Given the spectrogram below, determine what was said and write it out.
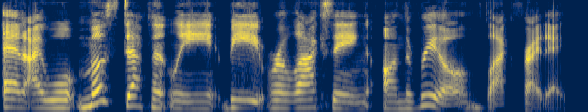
And I will most definitely be relaxing on the real Black Friday.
